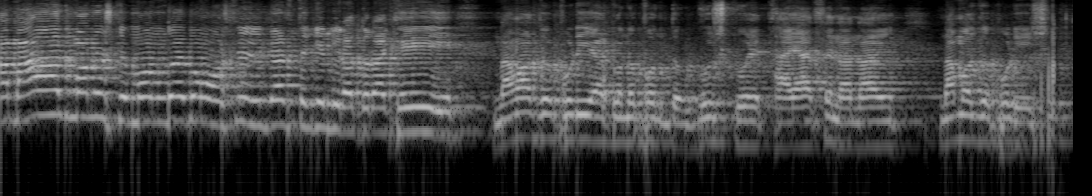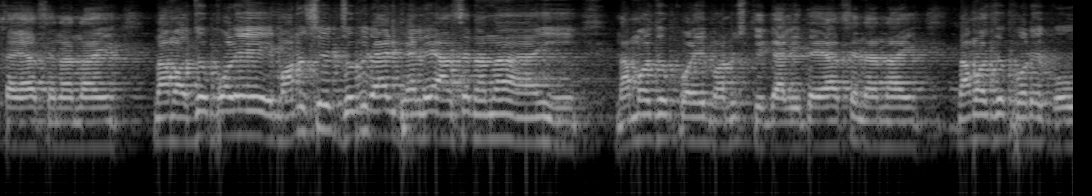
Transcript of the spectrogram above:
নামাজ মানুষকে মন্দ এবং থেকে বিরত রাখে। নামাজও পড়ি এখনও পর্যন্ত ঘুষ করে না নাই? নামাজও পড়ি না নাই? নামাজও পড়ে, মানুষের জমির আড় ঢেলে আছে না নাই? নামাজও পড়ে, মানুষকে গালি দেয় আছে না নাই? নামাজও পড়ে, বউ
